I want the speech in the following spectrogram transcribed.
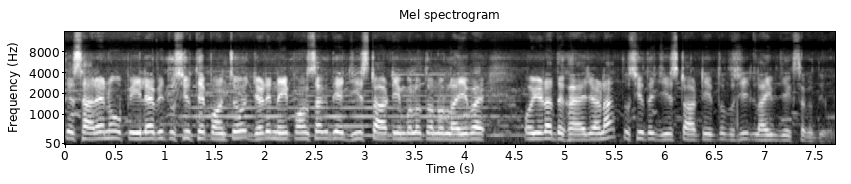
ਤੇ ਸਾਰਿਆਂ ਨੂੰ ਅਪੀਲ ਹੈ ਵੀ ਤੁਸੀਂ ਉੱਥੇ ਪਹੁੰਚੋ, ਜਿਹੜੇ ਨਹੀਂ ਪਹੁੰਚ ਸਕਦੇ ਜੀ ਸਟਾਰ ਟੀਮ ਵੱਲੋਂ ਤੁਹਾਨੂੰ ਲਾਈਵ ਹੈ, ਉਹ ਜਿਹੜਾ ਦਿਖਾਇਆ ਜਾਣਾ, ਤੁਸੀਂ ਉੱਥੇ ਜੀ ਸਟਾਰ ਟੀਮ ਤੋਂ ਤੁਸੀਂ ਲਾਈਵ ਦੇਖ ਸਕਦੇ ਹੋ।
